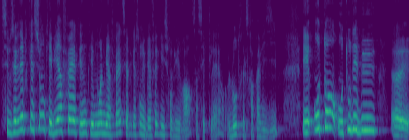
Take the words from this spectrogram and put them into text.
si vous avez une application qui est bien faite et une qui est moins bien faite, c'est l'application qui est bien faite qui survivra, ça c'est clair. L'autre, elle ne sera pas visible. Et autant au tout début, euh,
